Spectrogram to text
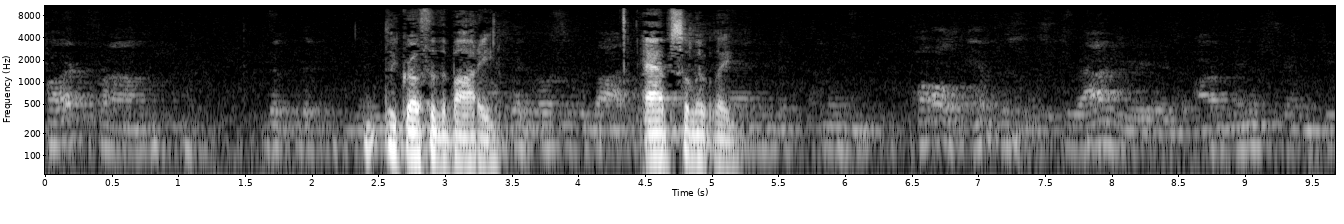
apart from the, the, The growth of the body. the growth of the body. Absolutely. And, I mean, Paul's emphasis throughout here is our ministering to,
